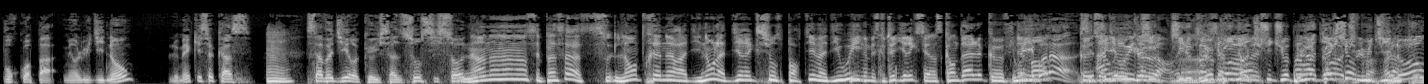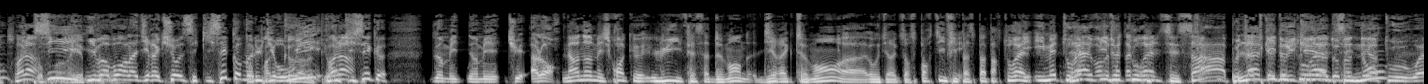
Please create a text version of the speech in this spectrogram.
Pourquoi pas? Mais on lui dit non. Le mec, il se casse. Hum. Ça veut dire qu'il s'en saucissonne. Non, non, non, non, c'est pas ça. L'entraîneur a dit non, la direction sportive a dit Oui, oui. non, mais ce que tu dirais que c'est un scandale que finalement. voilà. que- Ah oui, que- si le le coach dit non, coach- tu, tu vas pas voir la direction. coach lui dit Voilà. non. Voilà. Si il va voir la direction, c'est qui sait qu'on va lui dire que oui. voilà. qui sait que non mais non mais tu es alors Non, non, mais je crois que lui, il fait sa demande directement euh, au directeur sportif. Il passe pas par Tourelle. Et ils mettent Tourelle devant L'avis de. Tourelle, c'est ça. Ah, peut-être de Tourelle, c'est demandé à non. tout. Ouais,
